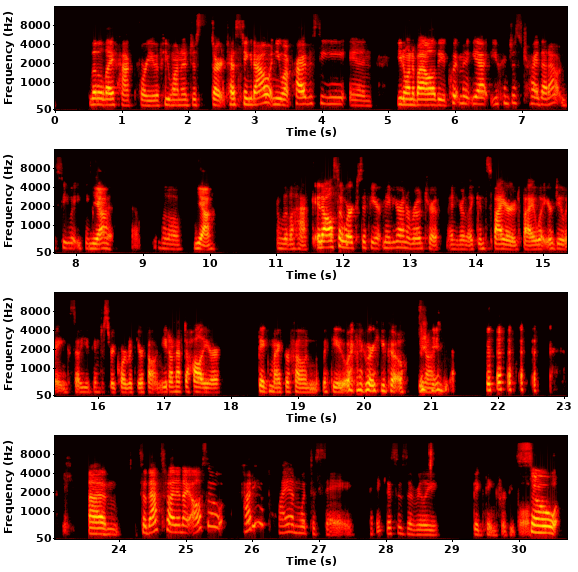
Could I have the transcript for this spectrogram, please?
Little life hack for you if you want to just start testing it out and you want privacy and you don't want to buy all the equipment yet, you can just try that out and see what you think. Yeah, little yeah, a little hack. It also works if you're maybe you're on a road trip and you're like inspired by what you're doing, so you can just record with your phone. You don't have to haul your big microphone with you everywhere you go. You um, so that's fun. And I also, how do you plan what to say? I think this is a really big thing for people. So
